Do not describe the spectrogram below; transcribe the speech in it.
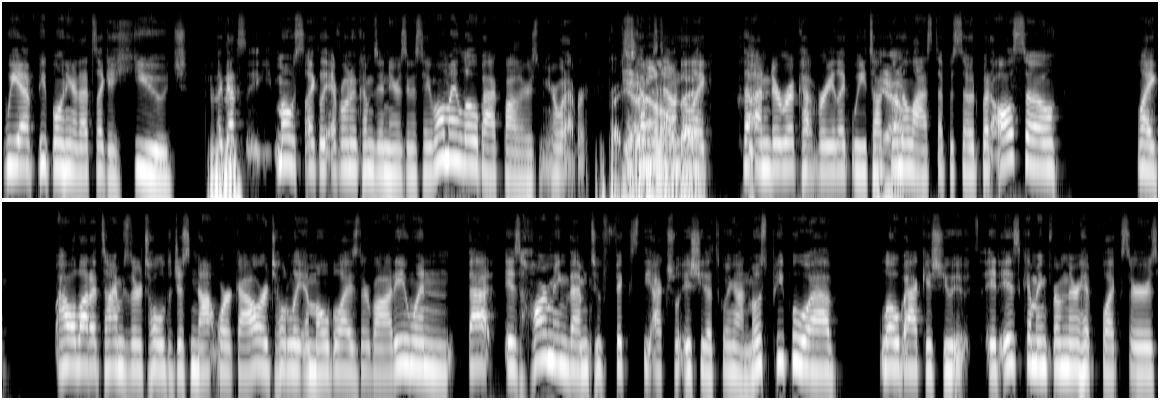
We have people in here that's like a huge, like Mhm. that's most likely everyone who comes in here is going to say, well, my low back bothers me or whatever. Yeah. It comes down down to like the under recovery, like we talked Yeah. about in the last episode, but also like how a lot of times they're told to just not work out or totally immobilize their body when that is harming them to fix the actual issue that's going on. Most people who have low back issue, it- it is coming from their hip flexors,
